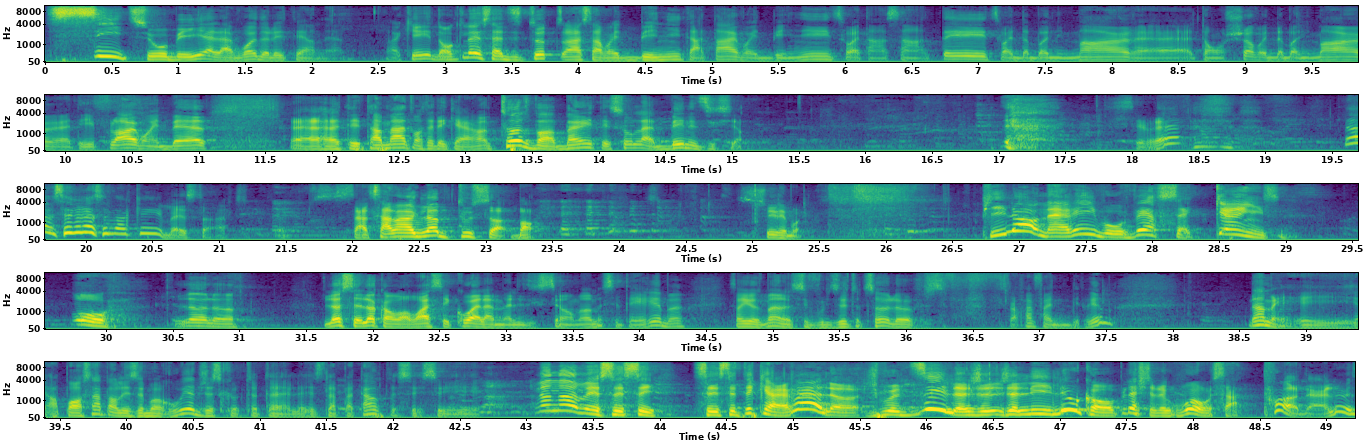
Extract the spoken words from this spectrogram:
si tu obéis à la voix de l'Éternel. OK? Donc là, ça dit tout, ah, ça va être béni, ta terre va être bénie, tu vas être en santé, tu vas être de bonne humeur, euh, ton chat va être de bonne humeur, euh, tes fleurs vont être belles, euh, tes tomates vont être écœurantes. Tout va bien, tu es sur la bénédiction. c'est vrai? Non, c'est vrai, c'est marqué. Ben, ça, ça l'englobe tout ça. Bon. Suivez-moi. Puis là, on arrive au verset 15. Oh, là, là. Là, c'est là qu'on va voir c'est quoi la malédiction. Non, mais c'est terrible. Hein? Sérieusement, si vous lisez tout ça, là, ça va faire une déprime. Non, mais en passant par les hémorroïdes jusqu'à la patente, c'est. Non, non, mais c'est écœurant, là. Je vous le dis, là. Je, l'ai lu au complet. J'étais là, wow, ça n'a pas d'allure.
